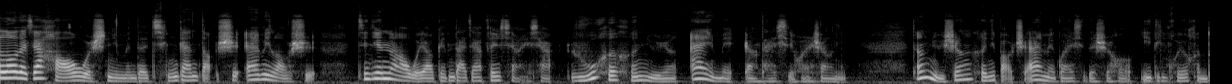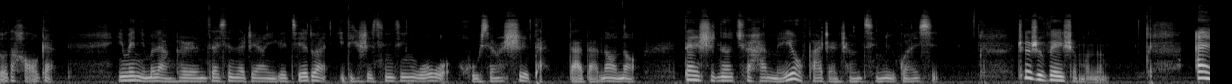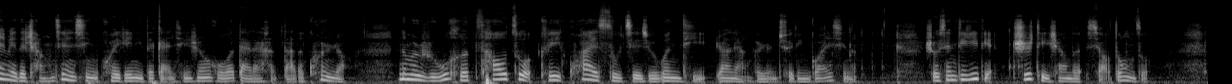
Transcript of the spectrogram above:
Hello，大家好，我是你们的情感导师 Amy 老师。今天呢，我要跟大家分享一下如何和女人暧昧，让她喜欢上你。当女生和你保持暧昧关系的时候，一定会有很多的好感，因为你们两个人在现在这样一个阶段，一定是卿卿我我，互相试探，打打闹闹，但是呢，却还没有发展成情侣关系。这是为什么呢？暧昧的常见性会给你的感情生活带来很大的困扰。那么，如何操作可以快速解决问题，让两个人确定关系呢？首先，第一点，肢体上的小动作。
